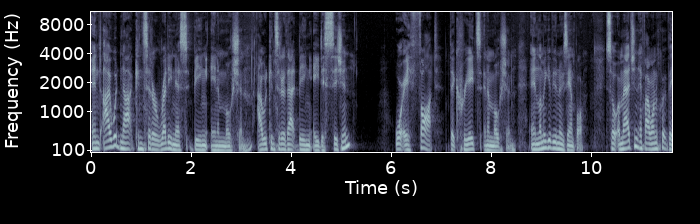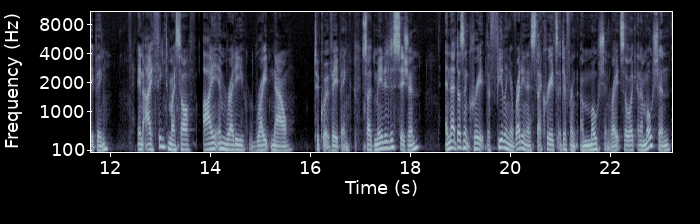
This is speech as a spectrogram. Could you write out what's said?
And I would not consider readiness being an emotion. I would consider that being a decision or a thought that creates an emotion. And let me give you an example. So imagine if I want to quit vaping and I think to myself, I am ready right now to quit vaping. So I've made a decision and that doesn't create the feeling of readiness, that creates a different emotion, right? So, like an emotion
